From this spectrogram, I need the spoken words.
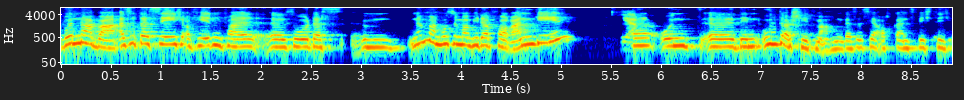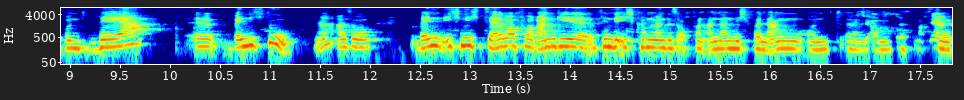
wunderbar. Also das sehe ich auf jeden Fall äh, so, dass ähm, ne, man muss immer wieder vorangehen ja. äh, und äh, den Unterschied machen. Das ist ja auch ganz wichtig. Und wer, äh, wenn nicht du? Ne? Also wenn ich nicht selber vorangehe, finde ich, kann man das auch von anderen nicht verlangen und äh, das machst ja. du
